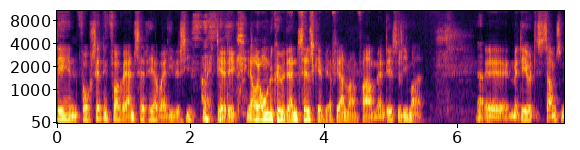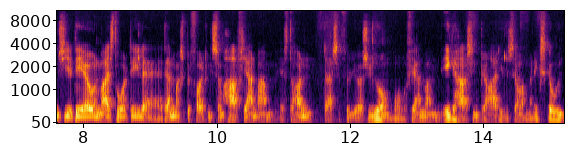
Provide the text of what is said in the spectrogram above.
Det er en forudsætning for at være ansat her, hvor jeg lige vil sige, nej, det er det ikke. Jeg har ovenikøbet et andet selskab, jeg har fjernvarme fra, men det er så lige meget. Ja. Øh, men det er jo det samme, som siger, det er jo en meget stor del af Danmarks befolkning, som har fjernvarme efterhånden. Der er selvfølgelig også yderområder, hvor fjernvarmen ikke har sin berettigelse, og hvor man ikke skal ud.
